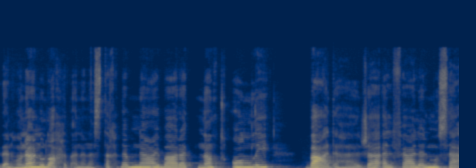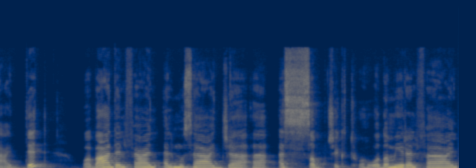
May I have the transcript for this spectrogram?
إذا هنا نلاحظ أننا استخدمنا عبارة not only بعدها جاء الفعل المساعد did وبعد الفعل المساعد جاء السبجكت وهو ضمير الفاعل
